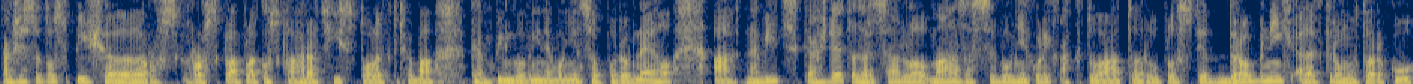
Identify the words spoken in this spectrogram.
Takže se to spíš uh, roz, rozklaplo jako skládací stolek, třeba kempingový nebo něco podobného. A navíc každé to zrcadlo má za sebou několik aktuátorů, prostě drobných elektromotorků,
